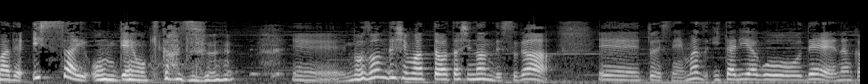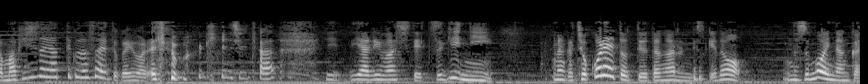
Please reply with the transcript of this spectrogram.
まで一切音源を聞かず えー、望んでしまった私なんですが、えー、っとですね、まずイタリア語でなんか巻き舌やってくださいとか言われて巻き舌やりまして次になんかチョコレートっていう歌があるんですけどすごいなんか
